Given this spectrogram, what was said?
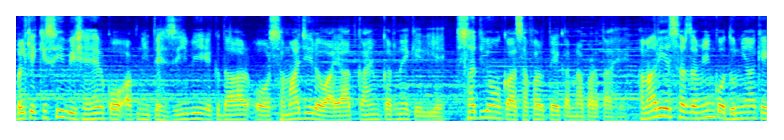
बल्कि किसी भी शहर को अपनी तहजीबी इकदार और समाजी रवायात कायम करने के लिए सदियों का सफ़र तय करना पड़ता है। हमारी इस सरजमीन को दुनिया के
